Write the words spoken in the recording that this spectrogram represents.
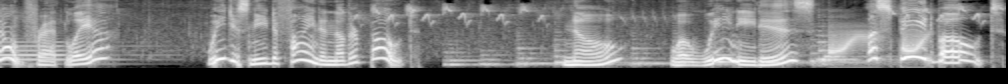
Don't fret, Lea. We just need to find another boat. No, what we need is a speedboat.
